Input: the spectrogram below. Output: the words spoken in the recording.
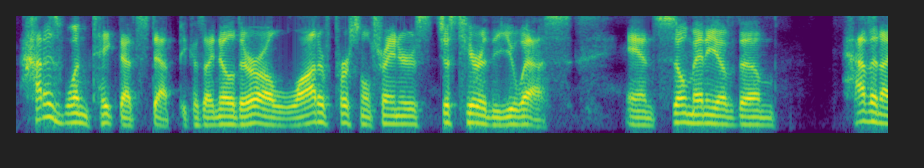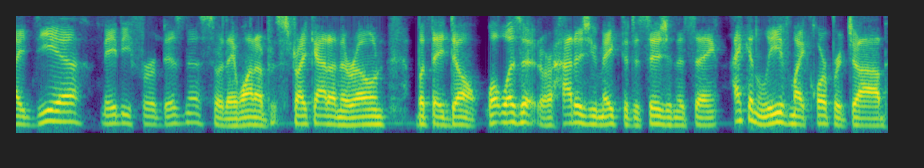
How does one take that step? Because I know there are a lot of personal trainers just here in the US, and so many of them have an idea maybe for a business or they want to strike out on their own, but they don't. What was it, or how did you make the decision that saying, I can leave my corporate job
